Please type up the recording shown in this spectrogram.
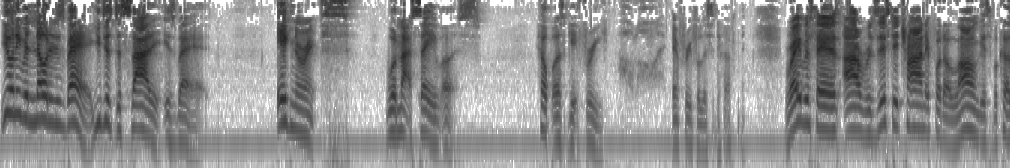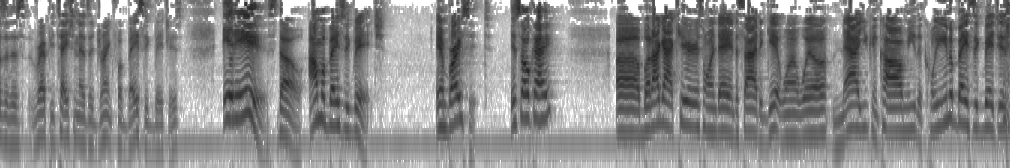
You don't even know that it's bad. You just decided it's bad. Ignorance will not save us help us get free Oh Lord. and free Felicity Huffman. Raven says, I resisted trying it for the longest because of this reputation as a drink for basic bitches. It is, though. I'm a basic bitch. Embrace it. It's okay. Uh, but I got curious one day and decided to get one. Well, now you can call me the queen of basic bitches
